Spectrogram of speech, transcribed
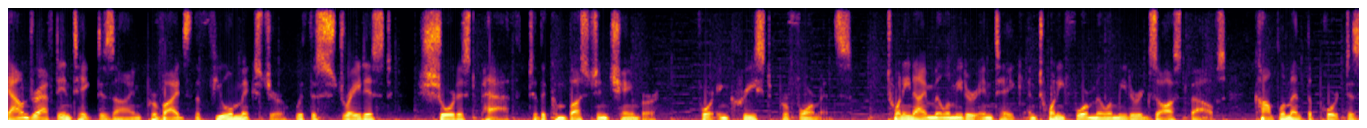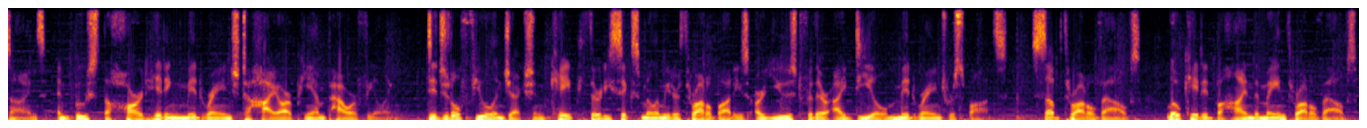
Downdraft intake design provides the fuel mixture with the straightest, shortest path to the combustion chamber for increased performance. 29mm intake and 24mm exhaust valves complement the port designs and boost the hard-hitting mid-range to high RPM power feeling. Digital fuel injection Keihin 36mm throttle bodies are used for their ideal mid-range response. Sub-throttle valves, located behind the main throttle valves,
